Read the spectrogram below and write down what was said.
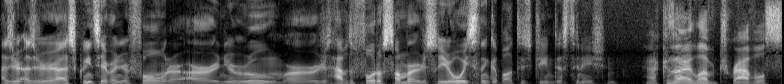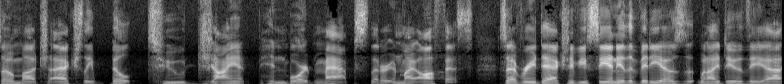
as your as your uh, screensaver on your phone or, or in your room or just have the photo somewhere just so you always think about this dream destination Because I love travel so much, I actually built two giant pinboard maps that are in my office. So every day, actually, if you see any of the videos when I do the, uh,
